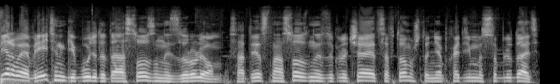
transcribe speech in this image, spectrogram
Первое в рейтинге будет это осознанность за рулем. Соответственно, осознанность заключается в том, что необходимо соблюдать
